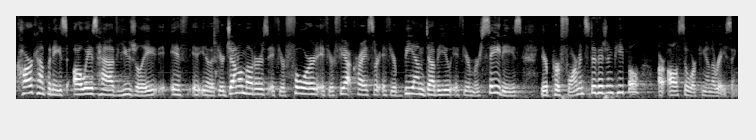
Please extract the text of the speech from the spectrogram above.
car companies always have usually, if you know, if you're General Motors, if you're Ford, if you're Fiat Chrysler, if you're BMW, if you're Mercedes, your performance division people are also working on the racing.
